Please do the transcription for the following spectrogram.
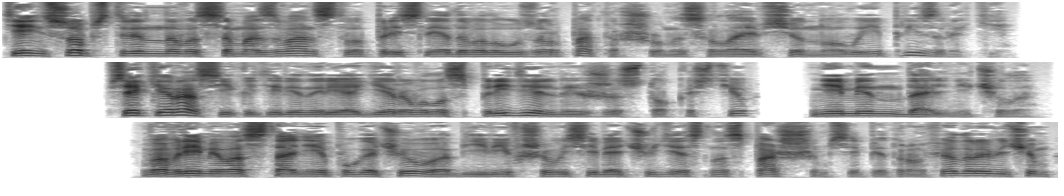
Тень собственного самозванства преследовала узурпаторшу, насылая все новые призраки. Всякий раз Екатерина реагировала с предельной жестокостью, не миндальничала, во время восстания Пугачева, объявившего себя чудесно спасшимся Петром Федоровичем,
